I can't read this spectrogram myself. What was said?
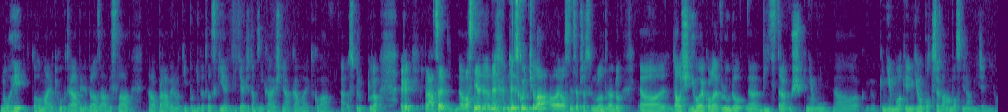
nohy toho majetku, která by nebyla závislá právě na té podnikatelské entitě, takže tam vzniká ještě nějaká majetková struktura. Takže práce vlastně ne, neskončila, ale vlastně se přesunula teda do uh, dalšího jako levelu, do uh, víc teda už k němu, uh, k němu a k jeho potřebám vlastně namířenýho.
